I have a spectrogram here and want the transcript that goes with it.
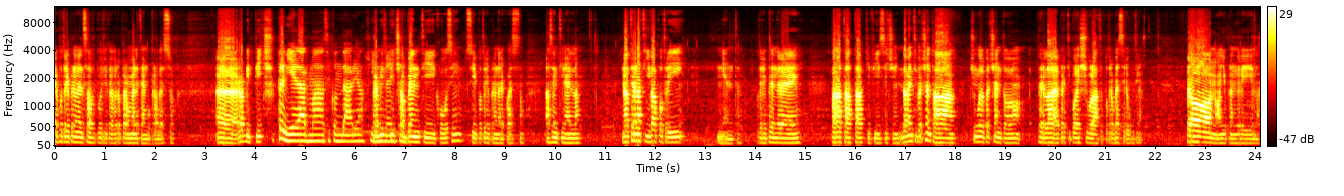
E potrei prendere il salto purificatore, però me le tengo per adesso. Eh, Rabbit Peach. Prendi l'arma secondaria. Rabbit. Peach ha 20 cosi. Sì, potrei prendere questo. La sentinella. In alternativa potrei... Niente. Potrei prendere parata attacchi fisici. Da 20% a 50% per, la- per tipo le scivolate. Potrebbe essere utile. Però no, io prenderei la-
